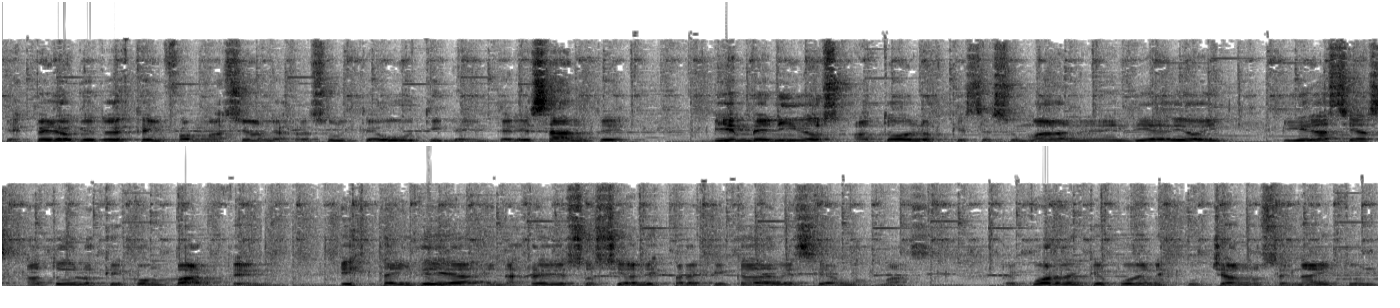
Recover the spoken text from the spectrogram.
Espero que toda esta información les resulte útil e interesante. Bienvenidos a todos los que se sumaron en el día de hoy y gracias a todos los que comparten esta idea en las redes sociales para que cada vez seamos más. Recuerden que pueden escucharnos en iTunes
